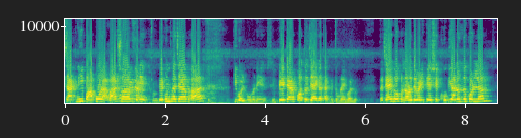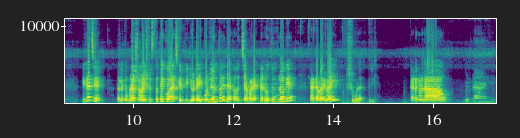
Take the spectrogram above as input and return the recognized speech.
চাটনি পাঁপড় আবার সব মানে বেগুন ভাজা ভাত কি বলব মানে পেটে আর কত জায়গা থাকবে তোমরাই বলো। তো যাই হোক ননদের বাড়িতে এসে খুবই আনন্দ করলাম ঠিক আছে? তাহলে তোমরা সবাই সুস্থ থেকো। আজকের ভিডিওটা এই পর্যন্তই। দেখা হচ্ছে আবার একটা নতুন ব্লগে টাটা বাই বাই শুভরাত্রি। টাটা করে দাও। গুড নাইট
